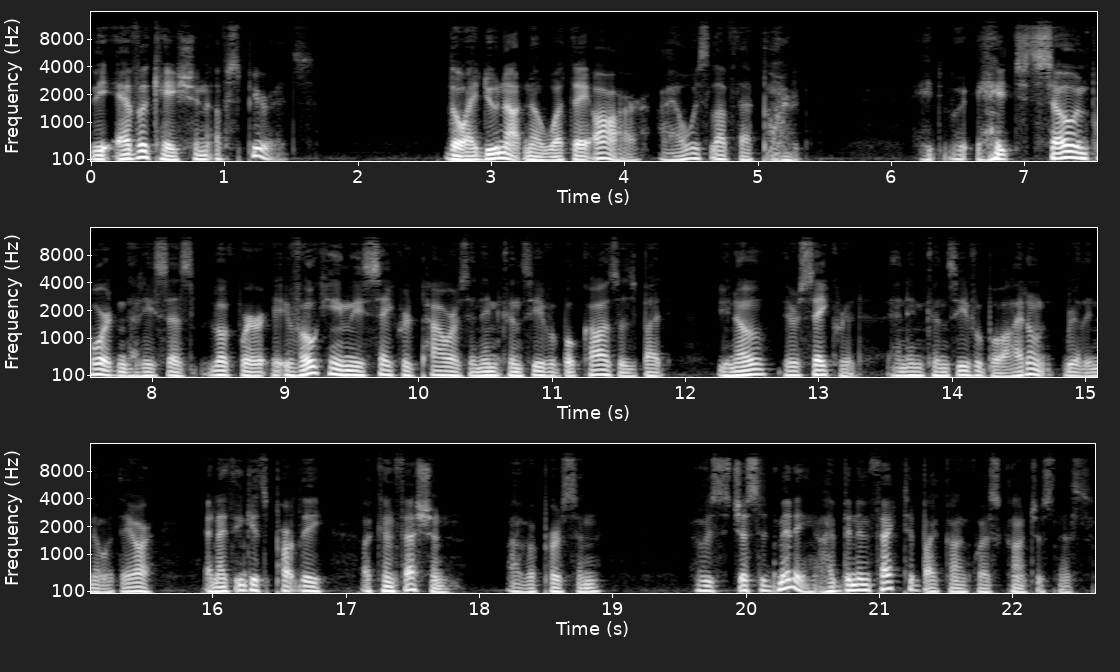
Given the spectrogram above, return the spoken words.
the evocation of spirits. Though I do not know what they are, I always love that part. It, it's so important that he says, Look, we're evoking these sacred powers and inconceivable causes, but you know, they're sacred and inconceivable. I don't really know what they are. And I think it's partly a confession of a person who's just admitting, I've been infected by conquest consciousness.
